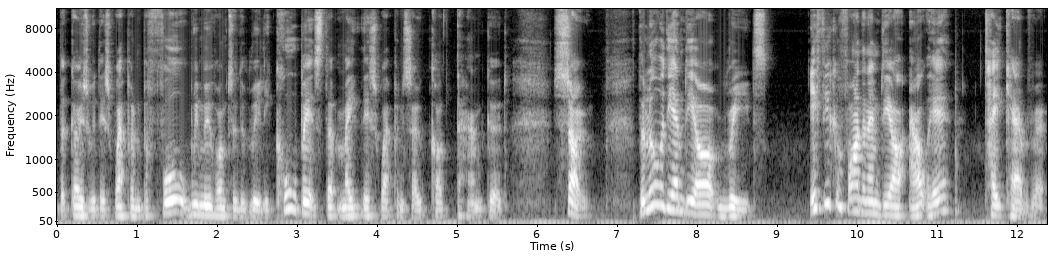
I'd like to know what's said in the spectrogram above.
that goes with this weapon before we move on to the really cool bits that make this weapon so goddamn good. So, the lore with the MDR reads, if you can find an MDR out here, take care of it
